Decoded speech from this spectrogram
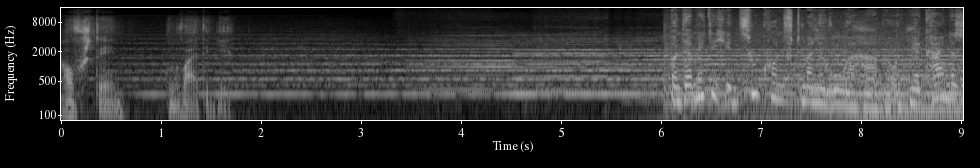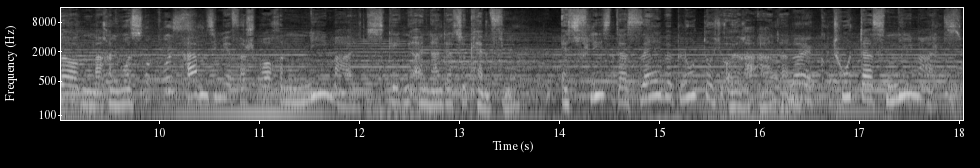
aufstehen und weitergehen. Und damit ich in Zukunft meine Ruhe habe und mir keine Sorgen machen muss, haben sie mir versprochen, niemals gegeneinander zu kämpfen. Es fließt dasselbe Blut durch eure Adern. Tut das niemals.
